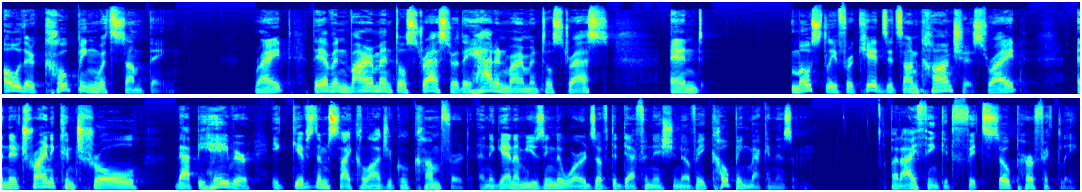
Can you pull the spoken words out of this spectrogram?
Oh, they're coping with something, right? They have environmental stress or they had environmental stress. And mostly for kids, it's unconscious, right? And they're trying to control that behavior. It gives them psychological comfort. And again, I'm using the words of the definition of a coping mechanism. But I think it fits so perfectly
